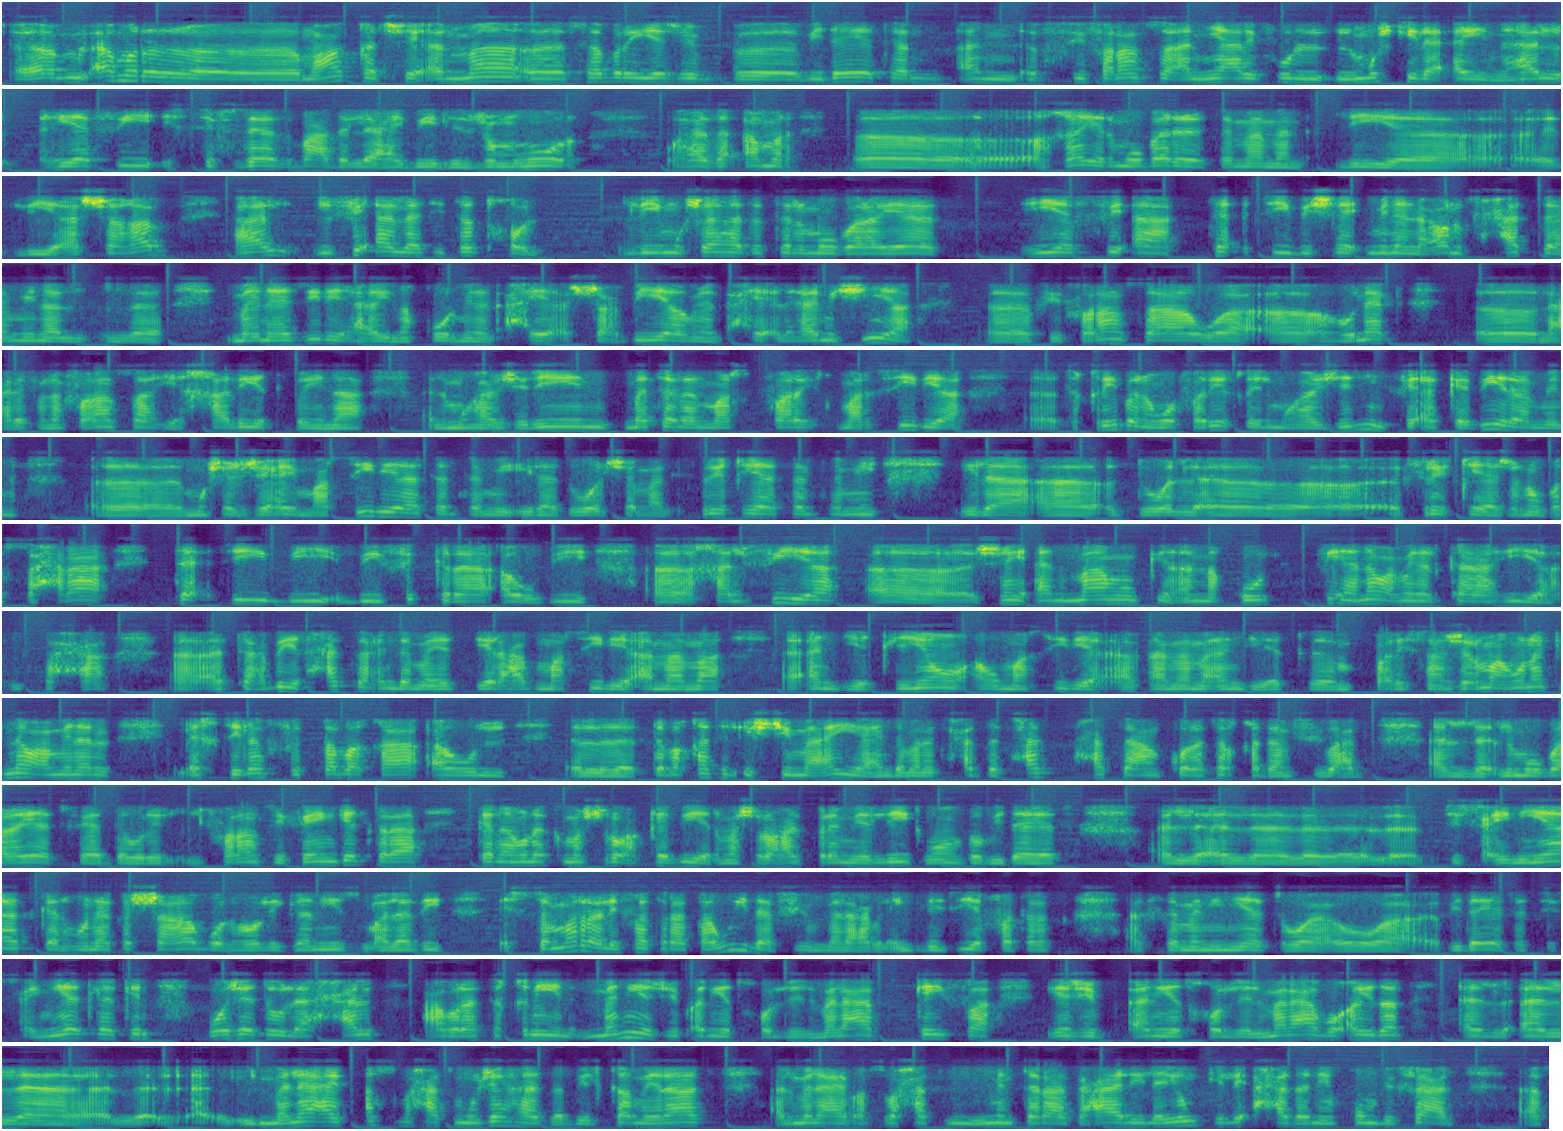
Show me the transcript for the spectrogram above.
الأمر آه، معقد شيئا ما. آه، صبري يجب آه، بداية أن في فرنسا أن يعرفوا المشكلة أين. هل هي في استفزاز بعض اللاعبين للجمهور؟ وهذا أمر غير مبرر تماما للشغب. هل الفئة التي تدخل لمشاهدة المباريات هي فئة تأتي بشيء من العنف حتى من منازلها أي نقول من الأحياء الشعبية ومن الأحياء الهامشية؟ آه، في فرنسا وهناك آه، نعرف أن فرنسا هي خليط بين المهاجرين. مثلا فريق مارسيليا آه، تقريبا هو فريق للمهاجرين فئة كبيرة من مشجعي مارسيليا تنتمي إلى دول شمال إفريقيا تنتمي إلى دول إفريقيا جنوب الصحراء. تأتي بفكرة أو بخلفية شيئا ما ممكن أن نقول فيها نوع من الكراهية ان صح آه، التعبير. حتى عندما يلعب مارسيليا أمام آه، أندية ليون أو مارسيليا أمام أندية باريس سان جيرمان هناك نوع من الاختلاف في الطبقة أو الطبقات الاجتماعية عندما نتحدث حتى عن كرة القدم في بعض المباريات في الدوري الفرنسي. في إنجلترا كان هناك مشروع كبير مشروع البريمير ليج منذ بداية التسعينيات. كان هناك الشغب وال hooliganism الذي استمر لفترة طويلة في الملاعب الإنجليزية فترة الثمانينيات وبداية التسعينيات لكن وجدوا له حل عبر تقنين من يجب أن يدخل للملعب كيف يجب أن يدخل للملعب وأيضا الملاعب أصبحت مجهزة بالكاميرات الملاعب أصبحت من طراز عالي لا يمكن لأحد أن يقوم بفعل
